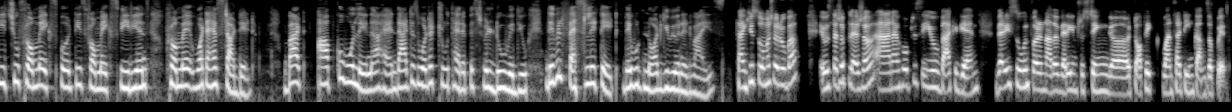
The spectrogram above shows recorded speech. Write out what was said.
teach you from my expertise from my experience from my what I have started but आपको वो लेना है and that is what a true therapist will do with you they will facilitate they would not give you an advice Thank you so much, Aruba. It was such a pleasure, and I hope to see you back again very soon for another very interesting uh, topic once our team comes up with.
